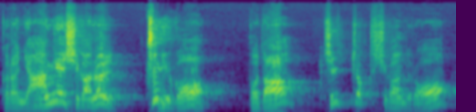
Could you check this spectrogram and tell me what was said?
그런 양의 시간을 줄이고 보다 질적 시간으로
